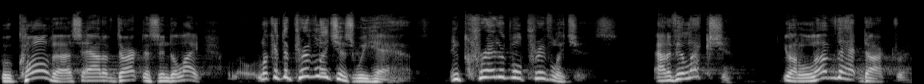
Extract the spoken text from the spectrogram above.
who called us out of darkness into light. Look at the privileges we have. Incredible privileges out of election. You ought to love that doctrine.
